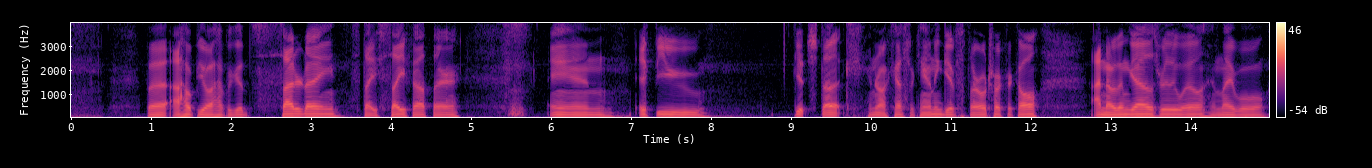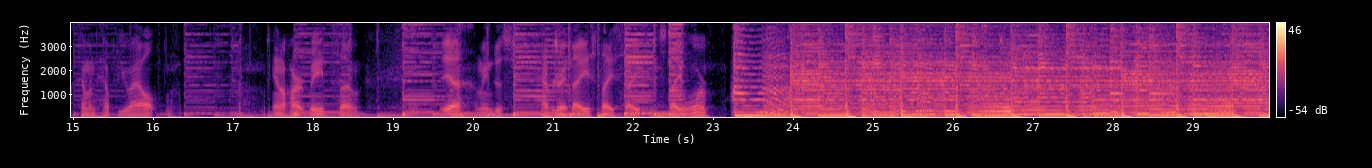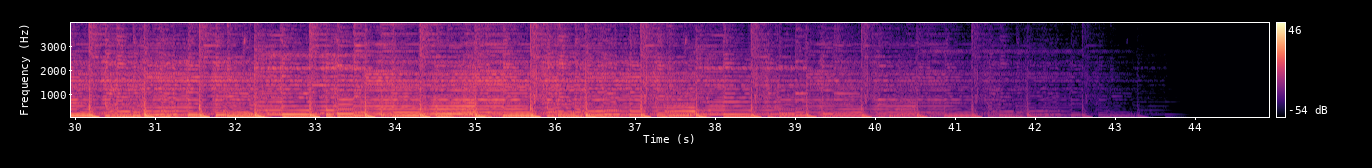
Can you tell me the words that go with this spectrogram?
but I hope you all have a good Saturday. Stay safe out there. And if you get stuck in Rockcastle County, give Thorough Truck a call. I know them guys really well, and they will come and help you out in a heartbeat. So, yeah, I mean, just have a great day, stay safe, and stay warm.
